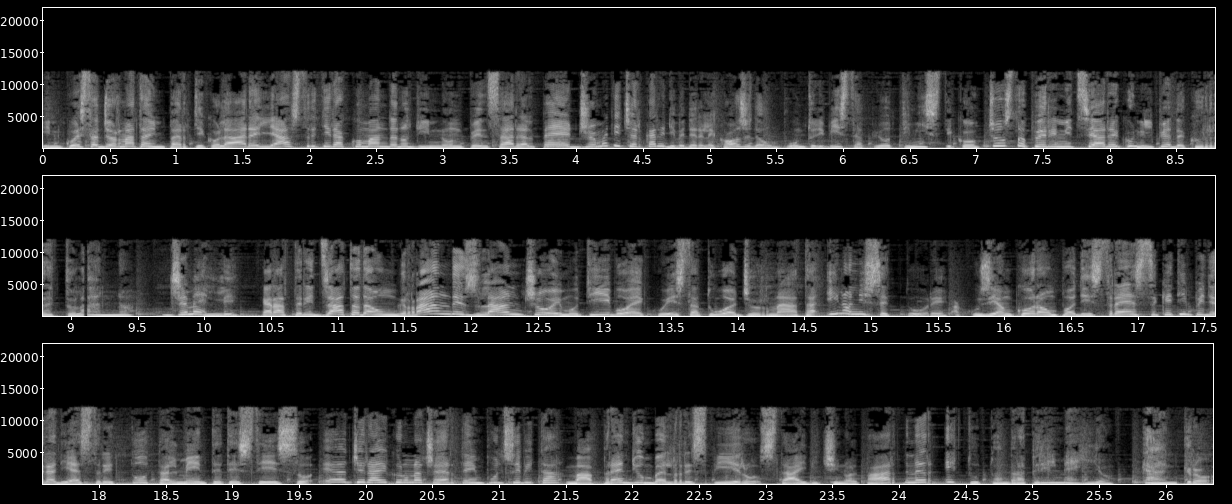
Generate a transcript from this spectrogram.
In questa giornata in particolare gli astri ti raccomandano di non pensare al peggio, ma di cercare di vedere le cose da un punto di vista più ottimistico, giusto per iniziare con il piede corretto l'anno. Gemelli. Caratterizzata da un grande slancio emotivo è questa tua giornata in ogni settore. Accusi ancora un po' di stress che ti impedirà di essere totalmente te stesso e agirai con una certa impulsività. Ma prendi un bel respiro, stai vicino al partner e tutto andrà per il meglio. Cancro.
